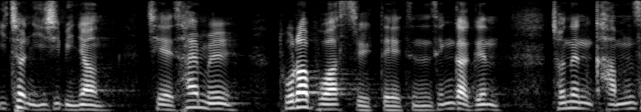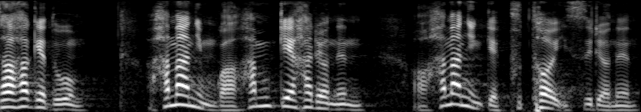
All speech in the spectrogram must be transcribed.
2022년 제 삶을 돌아보았을 때 드는 생각은 저는 감사하게도 하나님과 함께 하려는 어, 하나님께 붙어 있으려는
